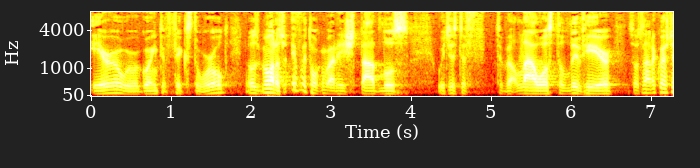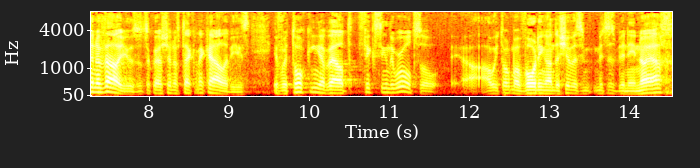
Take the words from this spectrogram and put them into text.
era where we're going to fix the world. If we're talking about hishtadlus, which is to, to allow us to live here, so it's not a question of values; it's a question of technicalities. If we're talking about fixing the world, so are we talking about voting on the Shivas Mitzvos B'nai Noach?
